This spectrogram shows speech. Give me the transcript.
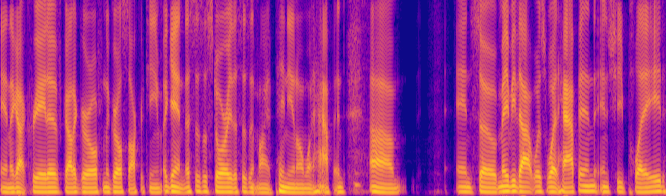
and they got creative, got a girl from the girls soccer team. Again, this is a story. This isn't my opinion on what happened. Um, and so maybe that was what happened, and she played,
